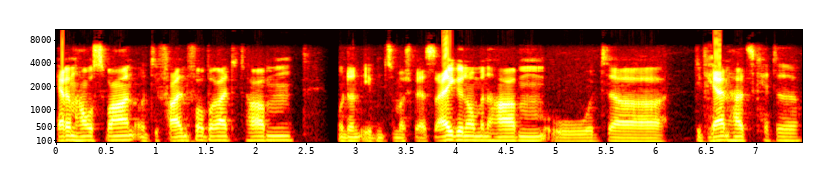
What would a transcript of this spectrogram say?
Herrenhaus waren und die Fallen vorbereitet haben und dann eben zum Beispiel das Seil genommen haben oder die Perlenhalskette,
